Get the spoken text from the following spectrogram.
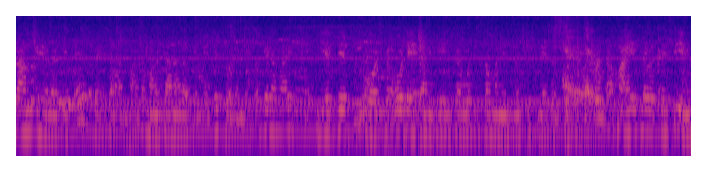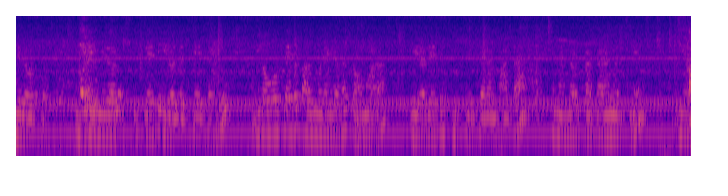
లాంగ్ వీడియోలో అయితే పెడతాను అనమాట మన ఛానల్లోకి అయితే చూడండి. ఓకేనా మరి? ఇది వచ్చేసి ఓట్ ఓటు వేయడానికి ఇంకా ఓటుకి సంబంధించిన స్టిక్లు అయితే వచ్చేసాయి అనమాట మా ఇంట్లో వచ్చేసి ఎనిమిది ఓట్లు. ఇంకా ఎనిమిది స్టిక్లు అయితే ఈరోజు వచ్చేసాయి. ఇంకా ఓట్లు అయితే పదమూడే కదా సోమవారం. ఈరోజు అయితే స్టిక్లు ఇచ్చారనమాట నెంబర్ ప్రకారం వచ్చినాయి. ఇంకా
